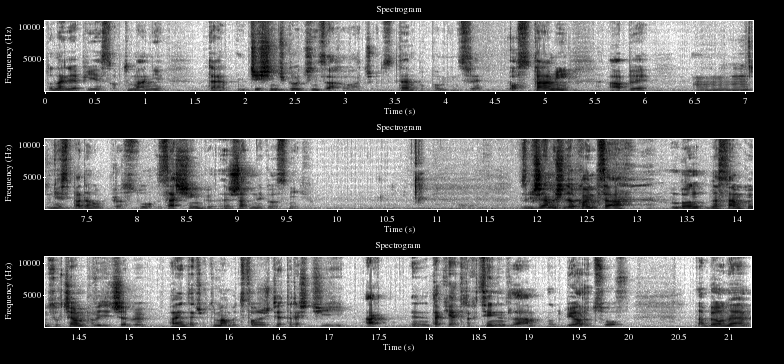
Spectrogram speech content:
to najlepiej jest optymalnie te 10 godzin zachować odstępu pomiędzy postami, aby mm, nie spadał po prostu zasięg żadnego z nich. Zbliżamy się do końca, bo na samym końcu chciałem powiedzieć, żeby pamiętać o tym, aby tworzyć te treści takie atrakcyjne dla odbiorców, aby one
